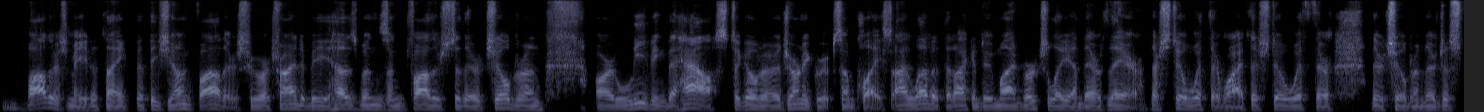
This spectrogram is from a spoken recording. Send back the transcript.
bothers me to think that these young fathers who are trying to be husbands and fathers to their children are leaving the house to go to a journey group someplace. I love it that I can do mine virtually and they're there. They're still with their wife. They're still with their their children. They're just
